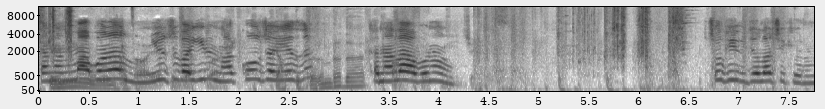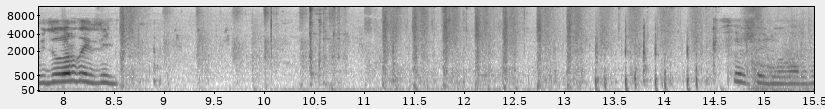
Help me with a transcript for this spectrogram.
Kanalıma abone olun, YouTube'a girin Hakkı olacak yazın. Kanala abone olun. Çok iyi videolar çekiyorum. Videoları da izleyin. Küfür söylüyor galiba.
